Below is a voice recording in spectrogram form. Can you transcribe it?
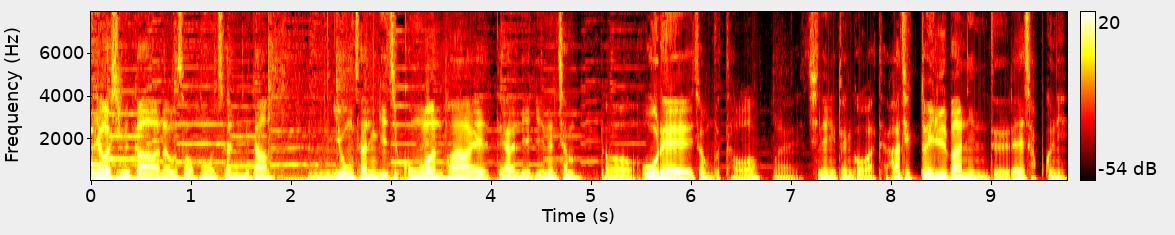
안녕하십니까. 아나운서 황원찬입니다. 음, 용산기지 공원화에 대한 얘기는 참, 어, 오래 전부터 네, 진행이 된 것 같아요. 아직도 일반인들의 접근이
